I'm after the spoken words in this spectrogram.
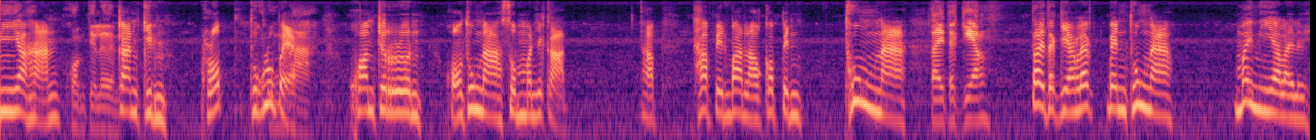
มีอาหารความเจริญ การกินครบทุกรูปแบบทุ่งนาความเจริญของทุ่งนาสมบรรยากาศครับ ถ้าเป็นบ้านเราก็เป็น ทุ่งนา ไตตะเกียง ใต้ตะเกียงและเป็นทุ่งนาไม่มีอะไรเลย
